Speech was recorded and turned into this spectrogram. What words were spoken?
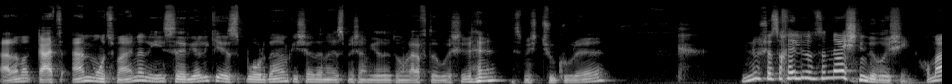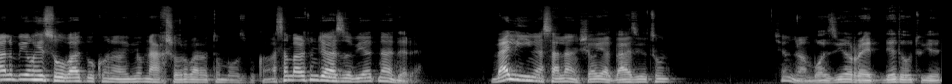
الان من قطعا مطمئنم این سریالی که اسپردم که شاید اسمش هم یادتون رفته باشه اسمش چوکوره. اینو اصلا خیلی اصلا نشنیده باشین. خب من الان بیام هی صحبت بکنم بیام نقشه رو براتون باز بکنم. اصلا براتون جذابیت نداره. ولی مثلا شاید بعضیتون چه می‌دونم بازی ردد رو توی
